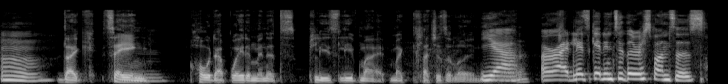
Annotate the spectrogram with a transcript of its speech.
mm. like saying. Mm. Hold up, wait a minute. Please leave my, my clutches alone. you yeah. know? All right, let's get into the responses.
